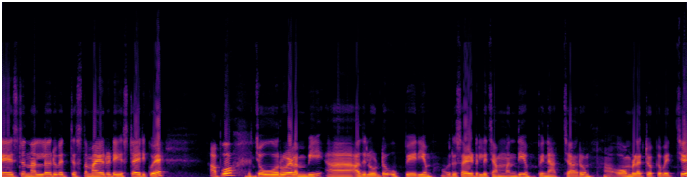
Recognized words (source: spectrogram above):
ടേസ്റ്റ് നല്ലൊരു വ്യത്യസ്തമായ ഒരു ടേസ്റ്റ് ആയിരിക്കുമേ അപ്പോൾ ചോറ് വിളമ്പി അതിലോട്ട് ഉപ്പേരിയും ഒരു സൈഡിൽ ചമ്മന്തിയും പിന്നെ അച്ചാറും ഓംലറ്റും ഒക്കെ വെച്ച്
